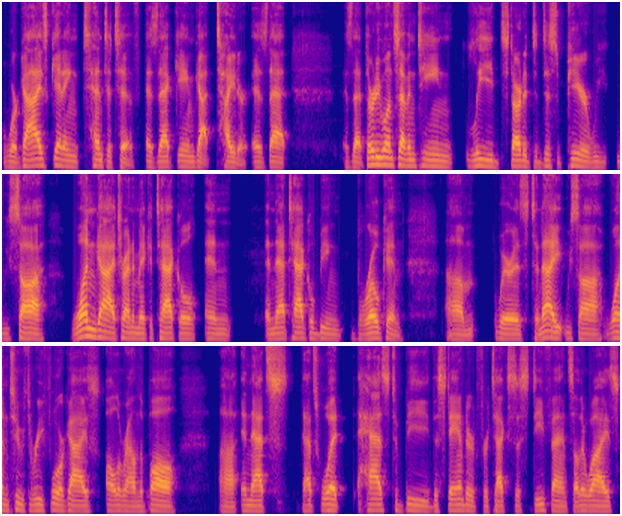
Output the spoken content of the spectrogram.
were guys getting tentative as that game got tighter, as that as that 31-17 lead started to disappear. We we saw one guy trying to make a tackle and and that tackle being broken. Um, whereas tonight we saw one, two, three, four guys all around the ball, uh, and that's that's what has to be the standard for Texas defense. Otherwise,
